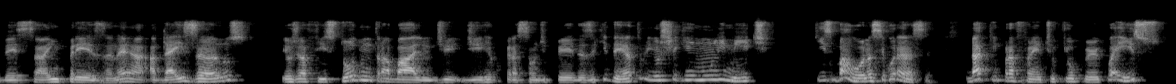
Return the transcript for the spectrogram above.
dessa empresa né? há 10 anos, eu já fiz todo um trabalho de, de recuperação de perdas aqui dentro e eu cheguei num limite que esbarrou na segurança. Daqui para frente, o que eu perco é isso,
